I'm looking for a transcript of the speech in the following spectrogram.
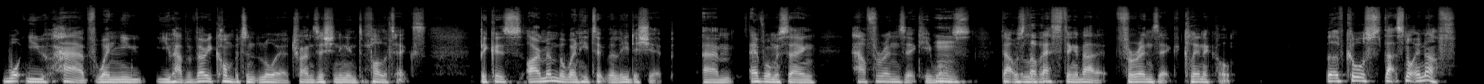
what you have when you you have a very competent lawyer transitioning into politics because I remember when he took the leadership, um, everyone was saying how forensic he was. Mm. That was the best it. thing about it forensic, clinical. But of course, that's not enough.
